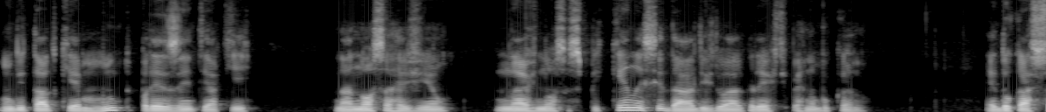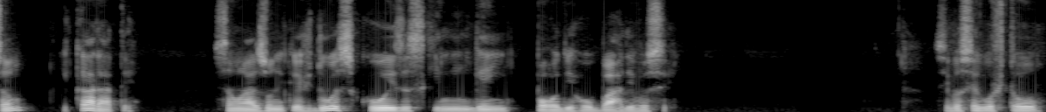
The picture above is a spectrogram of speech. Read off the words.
um ditado que é muito presente aqui na nossa região, nas nossas pequenas cidades do agreste pernambucano. Educação e caráter são as únicas duas coisas que ninguém pode roubar de você. Se você gostou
